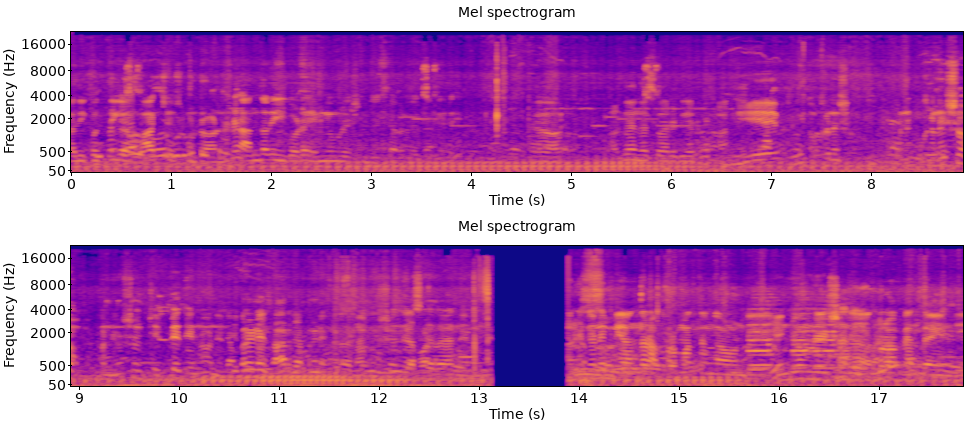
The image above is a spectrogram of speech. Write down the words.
అది కొద్దిగా వాచ్ చేసుకుంటూ ఉండండి. అందరూ కూడా ఎన్యూమరేషన్ చేశారు లేదనేది. అద్వైందస్వారెడ్డి గారు ఏ ఒక నిమిషం ఒక నిమిషం ఒక నిమిషం చెప్పేది ఎన్నో నేను చెప్పండి సార్ చెప్పండి. నాకు విషయం కదా నేను అందుకని మీ అందరూ అప్రమత్తంగా ఉండి ఎన్యూమరేషన్ ఈ క్రాప్ ఎంత అయింది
